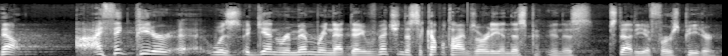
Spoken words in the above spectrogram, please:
Now, I think Peter uh, was again remembering that day. We've mentioned this a couple times already in this, in this study of 1 Peter.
